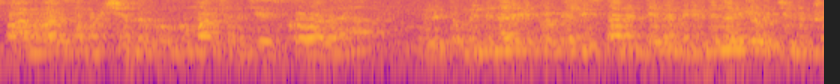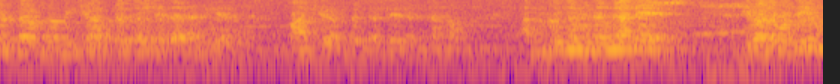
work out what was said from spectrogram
స్వామివారి సమక్షంలో కుంకుమార్చన చేసుకోవాలని. మీరు తొమ్మిదిన్నరకి టోకెన్ ఇస్తానంటే మేము ఎనిమిదిన్నరకే వచ్చి నుంచుంటాం మీకు అభ్యంతరం లేదని అడిగారు. మాకే అభ్యంతరం లేదంటున్నాం. అనుకున్న విధంగానే ఇవాళ ఉదయం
